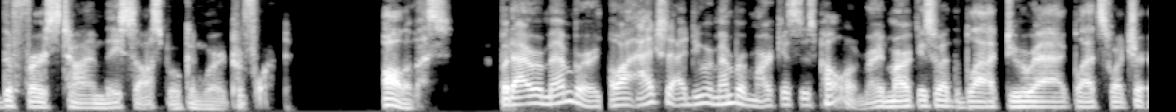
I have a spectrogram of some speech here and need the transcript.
the first time they saw spoken word performed. All of us. But I remember, well, actually, I do remember Marcus's poem, right? Marcus, who had the black durag, black sweatshirt.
